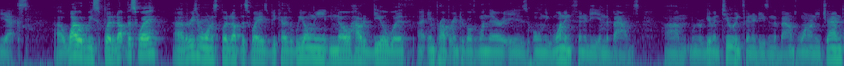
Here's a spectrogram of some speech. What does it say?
dx. Uh, why would we split it up this way? Uh, the reason we want to split it up this way is because we only know how to deal with uh, improper integrals when there is only one infinity in the bounds. Um, we were given two infinities in the bounds, one on each end.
